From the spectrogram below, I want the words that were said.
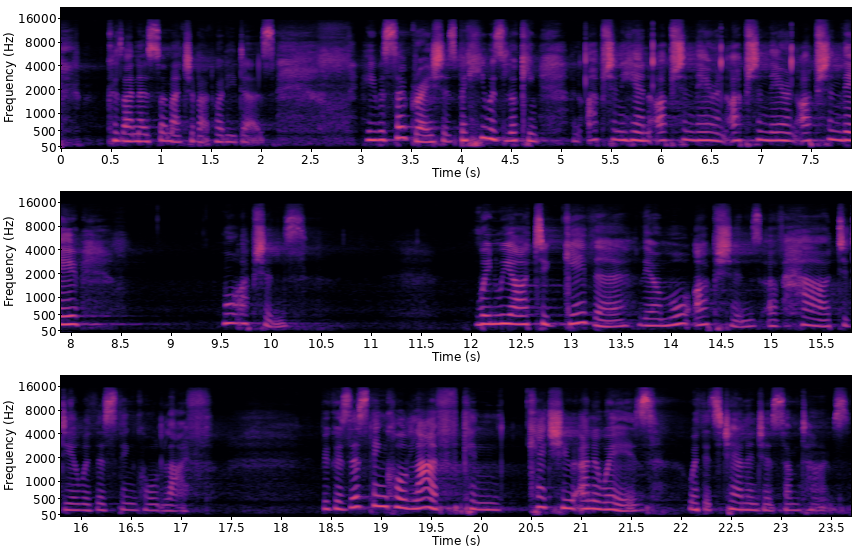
because I know so much about what he does. He was so gracious, but he was looking an option here, an option there, an option there, an option there. More options. When we are together, there are more options of how to deal with this thing called life. Because this thing called life can catch you unawares with its challenges sometimes.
